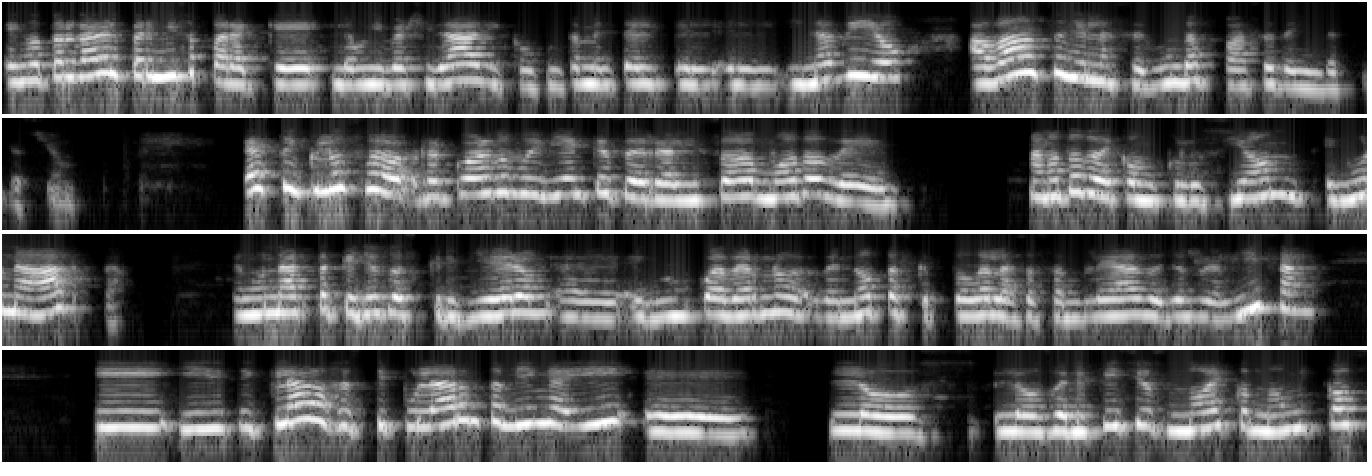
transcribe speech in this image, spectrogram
en otorgar el permiso para que la universidad y conjuntamente el, el, INAVIO avancen en la segunda fase de investigación. Esto incluso recuerdo muy bien que se realizó a modo de, a de conclusión en una acta, en un acta que ellos escribieron eh, en un cuaderno de notas que todas las asambleas ellos realizan. Y, y, claro, se estipularon también ahí eh, los, los beneficios no económicos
